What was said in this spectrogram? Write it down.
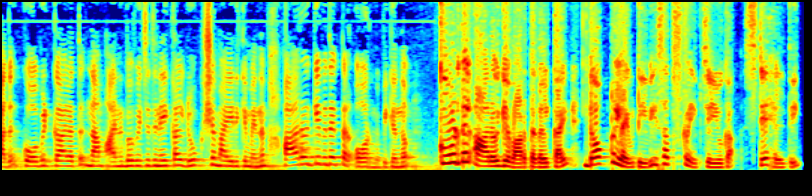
അത് കോവിഡ് കാലത്ത് നാം അനുഭവിച്ചതിനേക്കാൾ രൂക്ഷമായിരിക്കുമെന്നും ആരോഗ്യ വിദഗ്ധർ ഓർമ്മിപ്പിക്കുന്നു. കൂടുതൽ ആരോഗ്യ വാർത്തകൾക്കായി ഡോക്ടർ ലൈവ് ടി സബ്സ്ക്രൈബ് ചെയ്യുക. Stay healthy.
